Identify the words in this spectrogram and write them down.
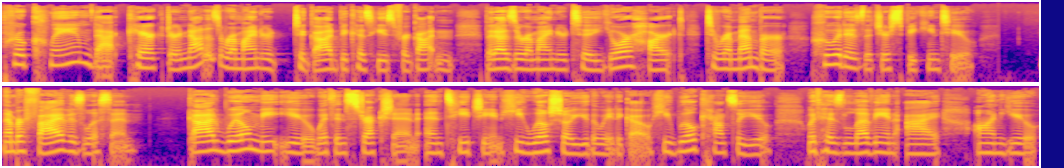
proclaim that character not as a reminder to God because He's forgotten, but as a reminder to your heart to remember who it is that you're speaking to. Number five is listen. God will meet you with instruction and teaching. He will show you the way to go. He will counsel you with his loving eye on you.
